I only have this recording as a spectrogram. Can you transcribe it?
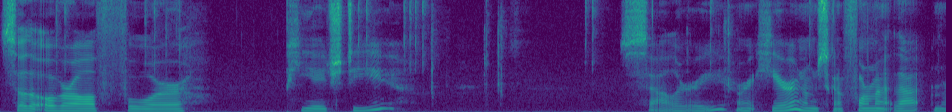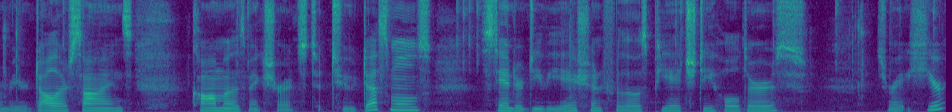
So the overall for PhD salary right here, and I'm just going to format that. Remember your dollar signs, commas, make sure it's to two decimals. Standard deviation for those PhD holders is right here.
